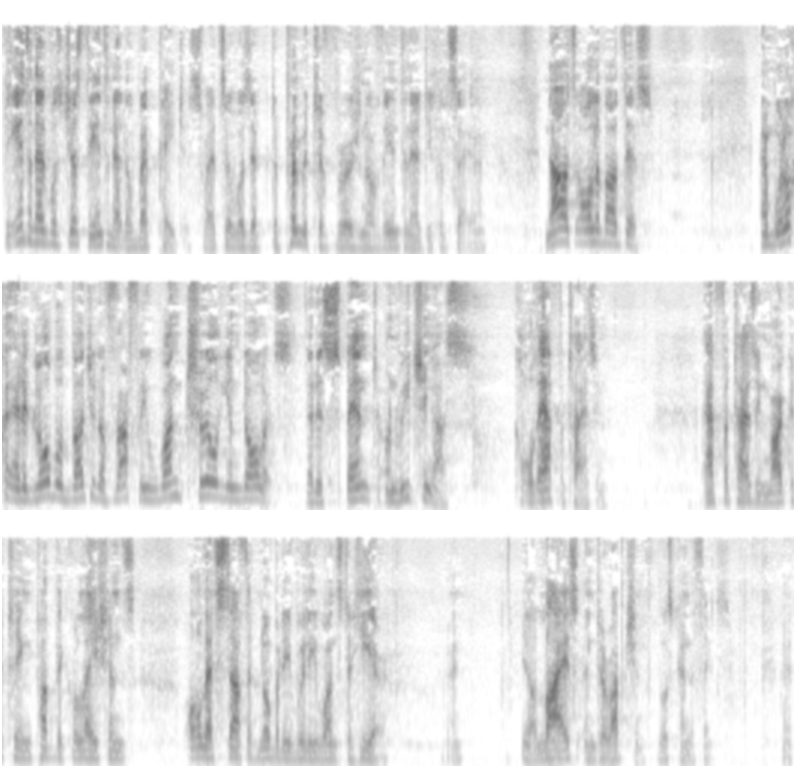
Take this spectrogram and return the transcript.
The internet was just the internet of web pages, right? So it was a, the primitive version of the internet, you could say. Right? Now it's all about this. And we're looking at a global budget of roughly $1 trillion that is spent on reaching us, called advertising. Advertising, marketing, public relations, all that stuff that nobody really wants to hear. Right? You know, lies, interruption, those kind of things. Right?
